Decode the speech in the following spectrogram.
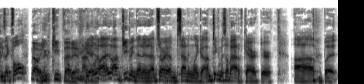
he's like fault. No, you keep that in. I Yeah, no. I know. I'm keeping that in. I'm sorry. I'm sounding like a, I'm taking myself out of character. Uh, but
